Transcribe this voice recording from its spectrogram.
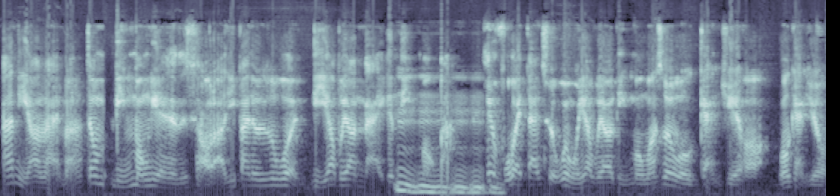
啊，你要奶吗？这种柠檬也很少啦，一般都是问你要不要奶跟柠檬嘛，嗯嗯，就不会单纯问我要不要柠檬嘛。所以我感觉哦，我感觉哦。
